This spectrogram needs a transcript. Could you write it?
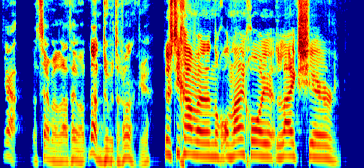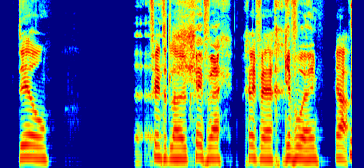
Ja, dat zijn we inderdaad helemaal... Nou, dan doen we het toch nog een keer. Dus die gaan we nog online gooien. Like, share, deel. Vind het leuk. Geef weg. Geef weg. Giveaway. Ja.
